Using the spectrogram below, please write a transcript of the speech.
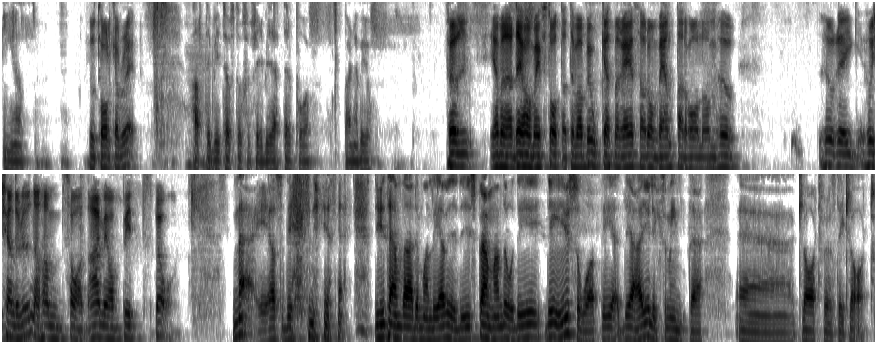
Ingen alls. Hur tolkar du det? Att det blir tufft att få fribiljetter på Bernabéu. För jag menar, det har man ju förstått att det var bokat med resa och de väntade honom. Hur, hur, hur kände du när han sa att nej men jag har bytt spår? Nej, alltså det, det, det är ju den världen man lever i. Det är ju spännande och det, det är ju så att det, det är ju liksom inte eh, klart förrän det är klart.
